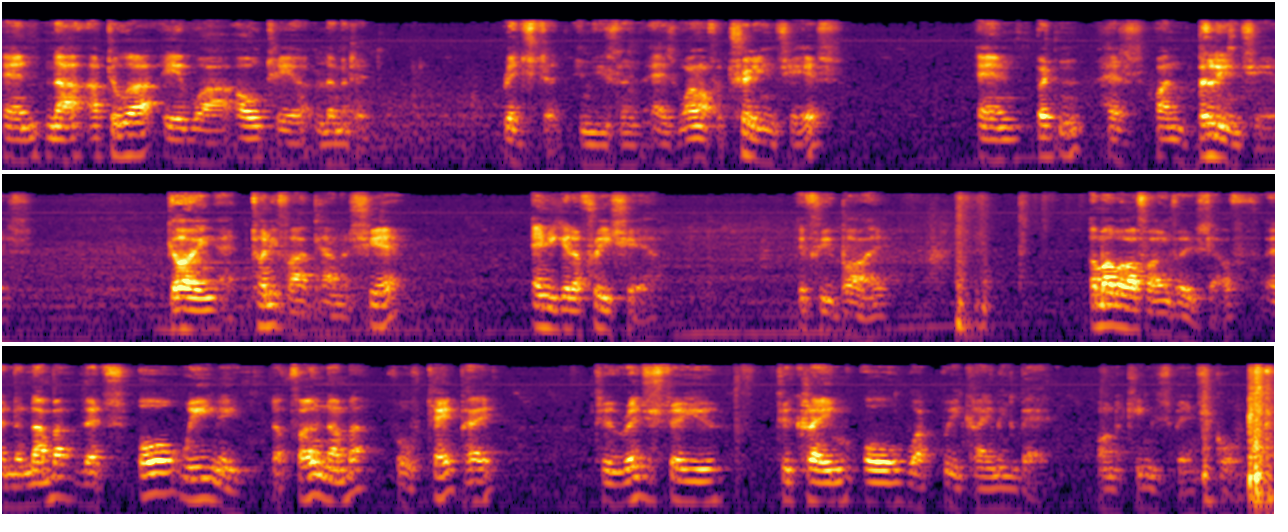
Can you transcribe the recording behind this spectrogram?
And Ngā Atua E Wā Aotea Limited registered in New Zealand as one of a trillion shares and Britain has one billion shares going at £25 a share and you get a free share if you buy a mobile phone for yourself and the number, that's all we need. The phone number for TagPay to register you to claim all what we're claiming back on the King's Bench Court.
